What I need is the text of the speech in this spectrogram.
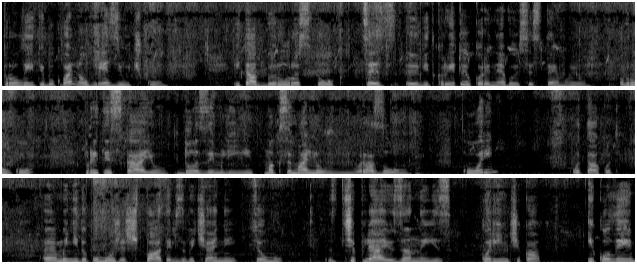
пролити буквально в грязючку. І так беру росток, це з е, відкритою кореневою системою. В руку притискаю до землі максимально разом корінь. Отак от. Е, Мені допоможе шпатель звичайний цьому. Чіпляю за низ корінчика. І коли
